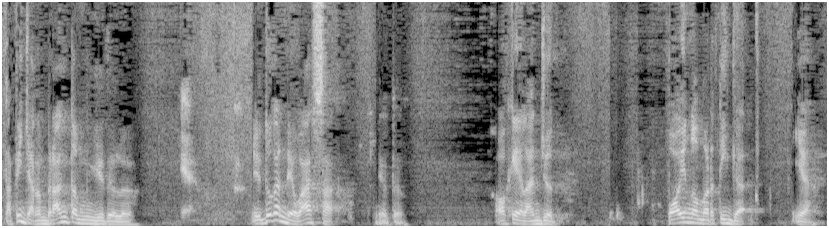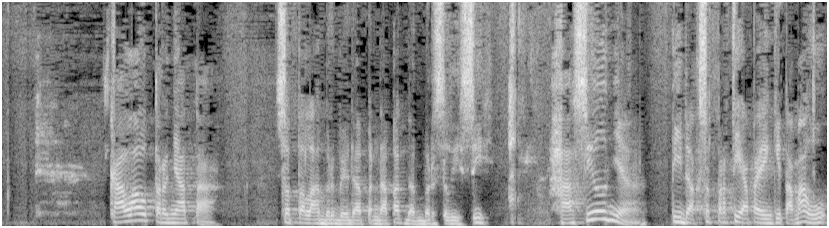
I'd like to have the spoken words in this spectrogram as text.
tapi jangan berantem gitu loh. Yeah. Itu kan dewasa gitu. Oke lanjut. Poin nomor tiga, ya. Kalau ternyata setelah berbeda pendapat dan berselisih, hasilnya tidak seperti apa yang kita mau,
